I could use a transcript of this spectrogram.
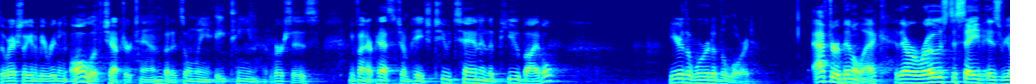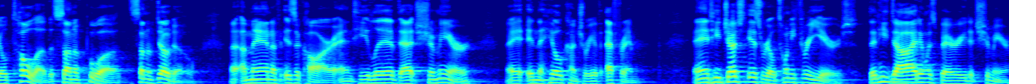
So we're actually going to be reading all of chapter 10, but it's only 18 verses. You find our passage on page 210 in the Pew Bible. Hear the word of the Lord. After Abimelech, there arose to save Israel Tola, the son of Puah, the son of Dodo, a man of Issachar, and he lived at Shamir eh, in the hill country of Ephraim. And he judged Israel 23 years. Then he died and was buried at Shamir.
